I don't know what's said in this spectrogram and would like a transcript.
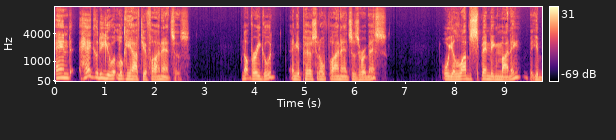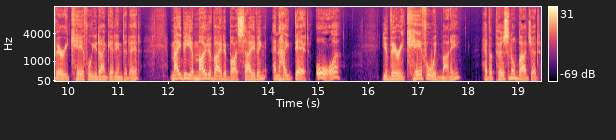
And how good are you at looking after your finances? Not very good, and your personal finances are a mess? Or you love spending money, but you're very careful you don't get into debt? Maybe you're motivated by saving and hate debt, or you're very careful with money, have a personal budget,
